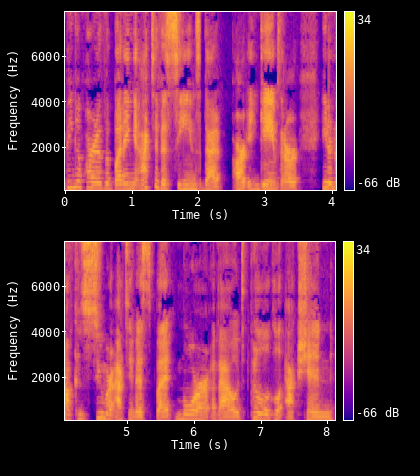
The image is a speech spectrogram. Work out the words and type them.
being a part of the budding activist scenes that are in games that are, you know, not consumer activists, but more about political action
